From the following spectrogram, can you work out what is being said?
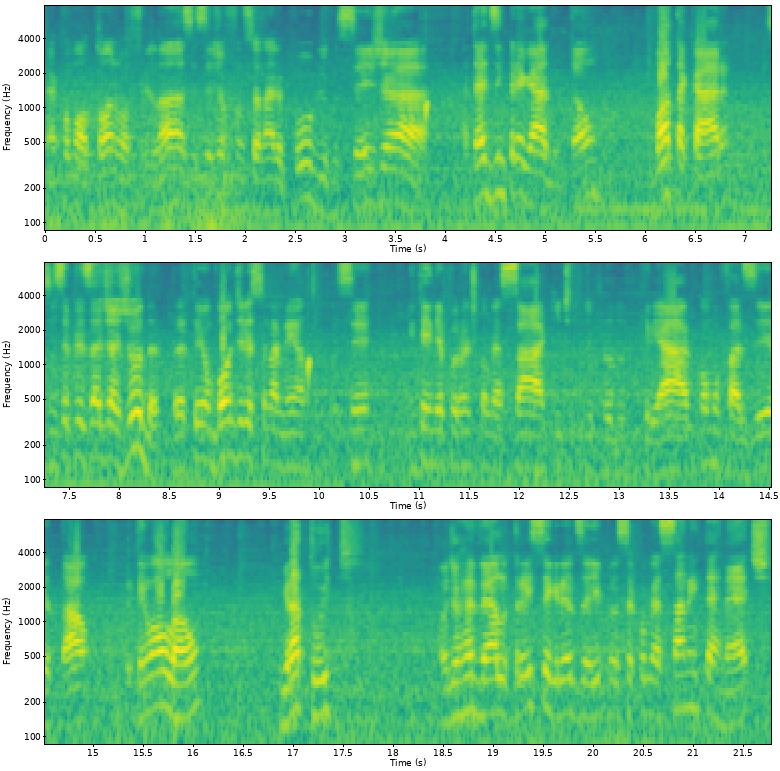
né, como autônomo, freelancer, seja funcionário público, seja até desempregado. Então, bota a cara. Se você precisar de ajuda para ter um bom direcionamento, você entender por onde começar, que tipo de produto criar, como fazer tal, eu tenho um aulão gratuito onde eu revelo três segredos aí para você começar na internet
